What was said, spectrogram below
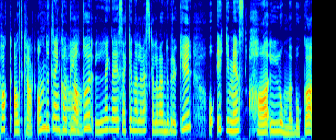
pakk alt klart. Om du trenger kalkulator, legg det i sekken eller veska eller hva enn du bruker. Og ikke minst, ha lommeboka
